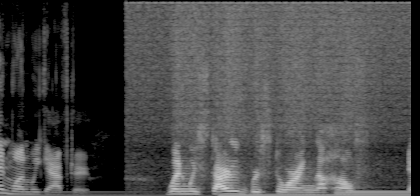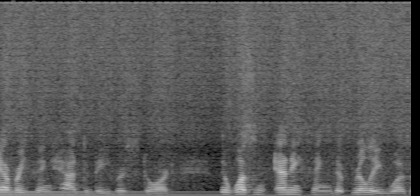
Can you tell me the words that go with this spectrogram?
and one week after. When we started restoring the house, everything had to be restored. There wasn't anything that really was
